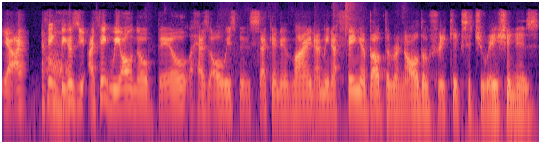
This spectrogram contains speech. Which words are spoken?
Yeah, I, I think because you, I think we all know Bale has always been second in line. I mean, a thing about the Ronaldo free kick situation is,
